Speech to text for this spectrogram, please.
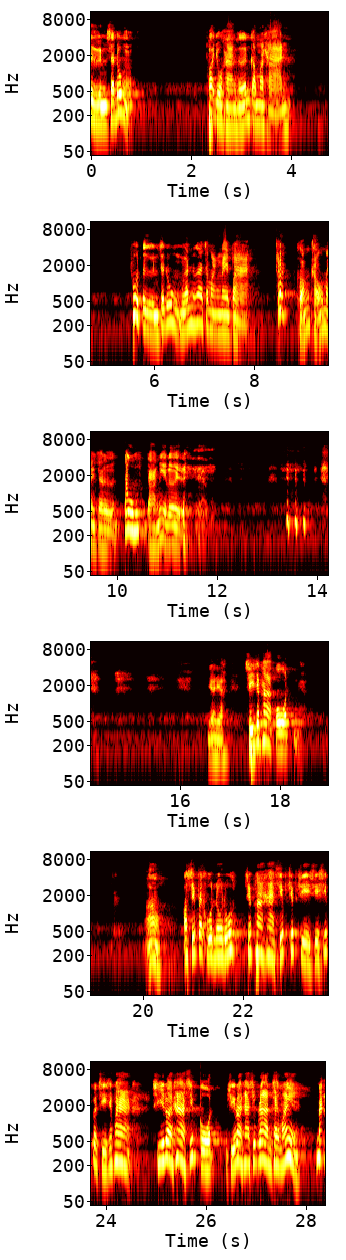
ตื่นสะดุ้ง เพราะอยู่ห่างเหินกรรมฐาน ผู้ตื่นสะดุ้งเหมือนเนื้อสมังในป่าพัดของเขาไม่เจริญตุ้มอย่างนี้เลย เดี๋ยวเดี๋ยวสี่สิบห้าโกดอ้าวเอาสิบไปคูณดูดูสิบห้าห้าสิบสิบสี่สี่สิบเป็นสี่สิบห้าสี่ร้อยห้าสิบโกดสี่ร้อยห้าสิบล้านใช่ไหมนั่น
